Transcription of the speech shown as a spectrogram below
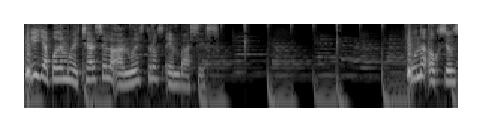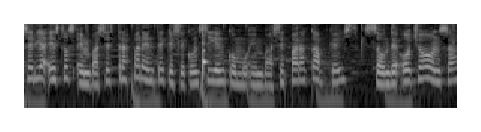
Y ya podemos echárselo a nuestros envases. Una opción sería estos envases transparentes que se consiguen como envases para cupcakes. Son de 8 onzas.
